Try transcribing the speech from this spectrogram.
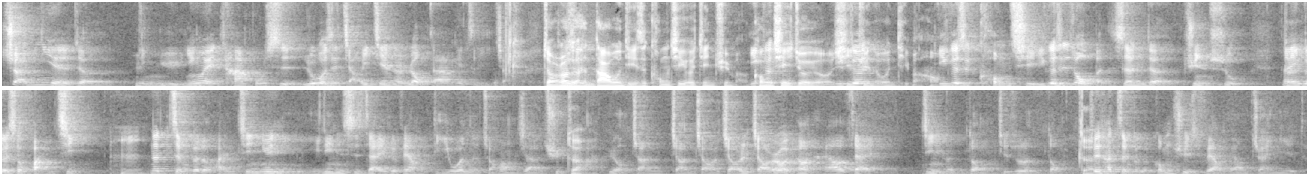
专业的领域，因为它不是，如果是绞一间的肉，当然可以自己绞。绞肉有很大问题是空气会进去嘛，空气就有细菌的问题嘛。哈一个是空气，一个是肉本身的菌素，那一个是环境。嗯，那整个的环境，因为你一定是在一个非常低温的状况下去把肉绞绞绞绞完绞肉以后，你还要再。进冷冻，结束冷冻，所以它整个的工序是非常非常专业的。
